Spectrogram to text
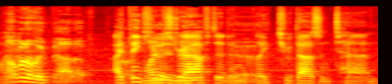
I'm gonna look that up. I think When he was did you- drafted in yeah. like 2010,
